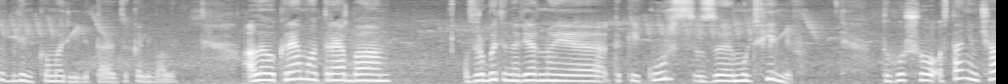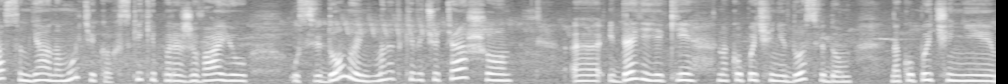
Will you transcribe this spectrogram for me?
блін, комарі літають, закалібали. Але окремо треба зробити, навірно, такий курс з мультфільмів. Того що останнім часом я на мультиках скільки переживаю усвідомлень, в мене таке відчуття, що е, ідеї, які накопичені досвідом, накопичені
